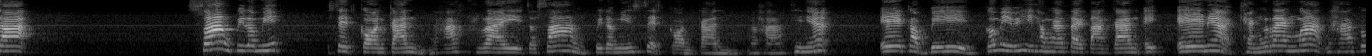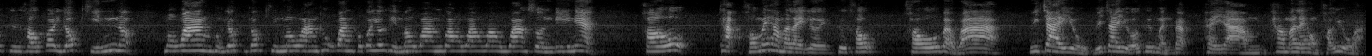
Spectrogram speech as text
จะสร้างพีระมิด เสร็จก่อนกันนะคะ ใครจะสร้างพีระมิดเสร็จก่อนกันนะคะ ทีเนี้ย A กับ B ก็มีวิธีทำงานแตกต่างกันไอ A เนี่ยแข็งแรงมากนะคะ ก็คือเขาก็ยกหินเนาะมาวางยกยกหินมาวางทุกวันเขาก็ยกหินมาวางวางวางวางวางส่วน B เนี่ยเขาเขาไม่ทำอะไรเลย คือเขาเขาแบบว่าวิจัยอยู่วิจัยอยู่ก็คือเหมือนแบบพยายามทำอะไรของเขาอยู่อะ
